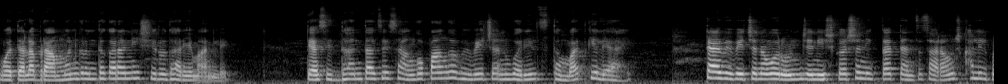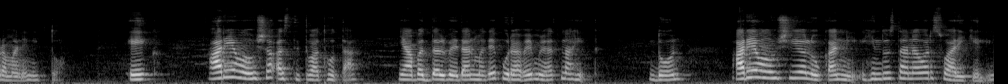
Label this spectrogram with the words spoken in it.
व त्याला ब्राह्मण ग्रंथकारांनी शिरोधार्य मानले. त्या सिद्धांताचे सांगोपांग विवेचन वरील स्तंभात केले आहे. त्या विवेचनावरून जे निष्कर्ष निघतात त्यांचा सारांश खालीलप्रमाणे निघतो. एक आर्यवंश अस्तित्वात होता. याबद्दल वेदांमध्ये पुरावे मिळत नाहीत. दोन आर्यवंशीय लोकांनी हिंदुस्थानावर स्वारी केली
